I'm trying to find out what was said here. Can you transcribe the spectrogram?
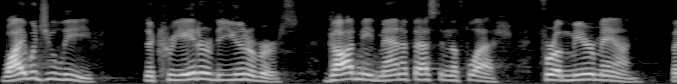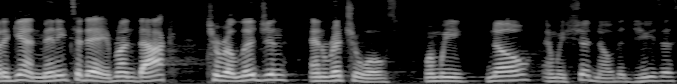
Why would you leave the creator of the universe, God made manifest in the flesh, for a mere man? But again, many today run back to religion and rituals when we know and we should know that Jesus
